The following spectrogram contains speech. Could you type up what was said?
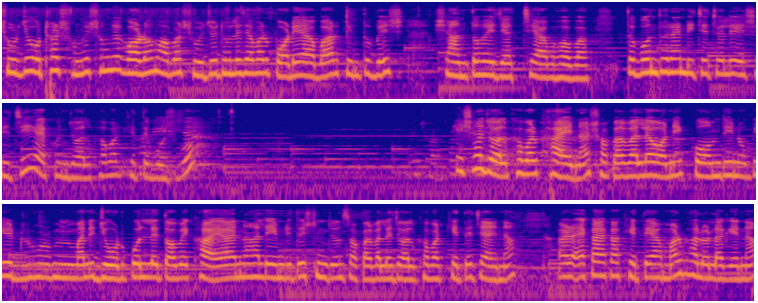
সূর্য ওঠার সঙ্গে সঙ্গে গরম, আবার সূর্য ঢলে যাওয়ার পরে আবার কিন্তু বেশ শান্ত হয়ে যাচ্ছে আবহাওয়া। তো বন্ধুরা, নিচে চলে এসেছি। এখন জলখাবার খেতে বসবো। এসা জলখাবার খায় না। সকালবেলা অনেক কম দিন ওকে মানে জোর করলে তবে খায়। আর নাহলে এমনিতে সকালবেলা জলখাবার খেতে চায় না। আর একা একা খেতে আমার ভালো লাগে না।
